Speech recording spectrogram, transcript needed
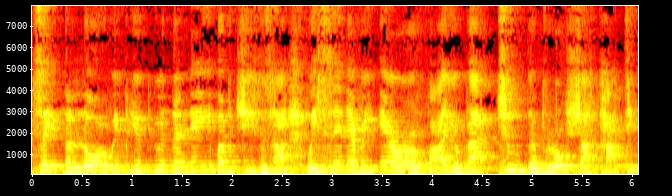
Satan, the Lord, we rebuke you in the name of Jesus. We send every arrow of fire back to the broshakati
